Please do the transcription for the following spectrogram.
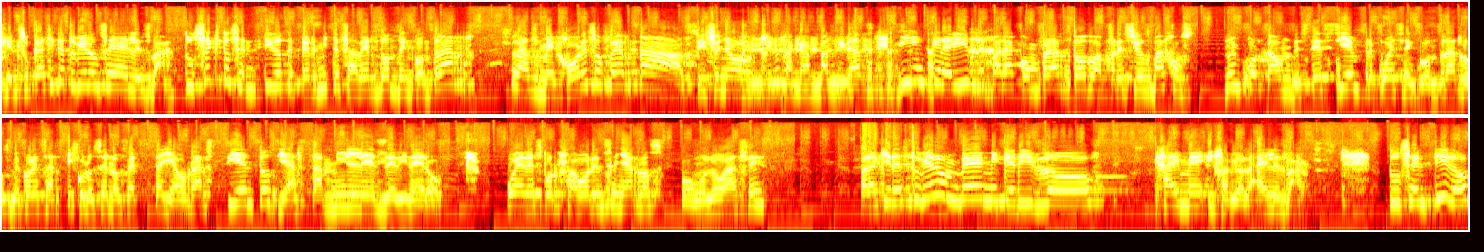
Si en su casita tuvieron C, ahí les va. Tu sexto sentido te permite saber dónde encontrar las mejores ofertas. Sí, señor. Sí. Tienes la capacidad increíble para comprar todo a precios bajos. No importa dónde estés, siempre puedes encontrar los mejores artículos en oferta y ahorrar cientos y hasta miles de dinero. ¿Puedes, por favor, enseñarnos cómo lo haces? Para quienes tuvieron B, mi querido Jaime y Fabiola, ahí les va. Tu sentido,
